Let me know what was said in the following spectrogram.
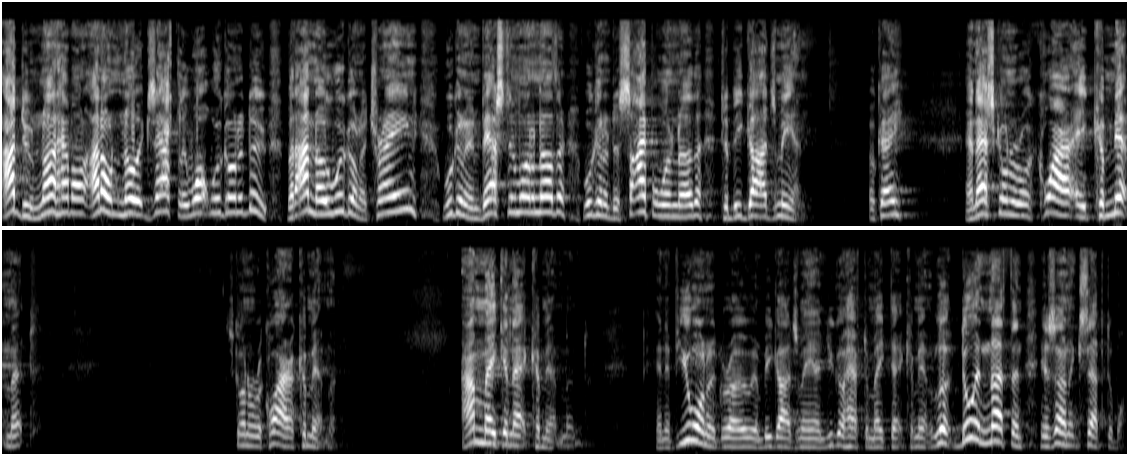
I do not have all, I don't know exactly what we're going to do, but I know we're going to train, we're going to invest in one another, we're going to disciple one another to be God's men. Okay? And that's going to require a commitment. It's going to require a commitment. I'm making that commitment. And if you want to grow and be God's man, you're going to have to make that commitment. Look, doing nothing is unacceptable.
